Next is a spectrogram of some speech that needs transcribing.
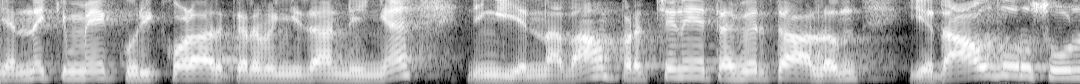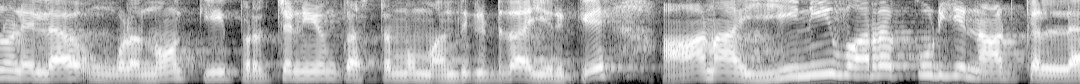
என்னைக்குமே குறிக்கோளாக இருக்கிறவங்க தான் நீங்கள் நீங்கள் என்னதான் பிரச்சனையை தவிர்த்தாலும் ஏதாவது ஒரு சூழ்நிலையில் உங்களை நோக்கி பிரச்சனையும் கஷ்டமும் வந்துக்கிட்டு தான் இருக்குது ஆனால் இனி வரக்கூடிய நாட்களில்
